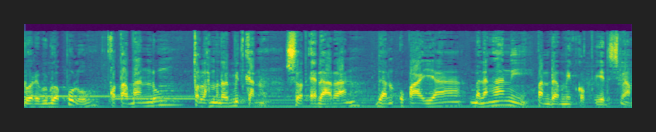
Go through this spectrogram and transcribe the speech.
2020, Kota Bandung telah menerbitkan surat edaran dan upaya menangani pandemi COVID-19.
